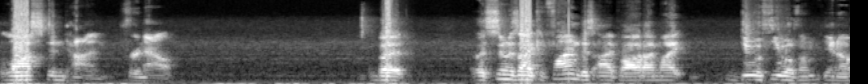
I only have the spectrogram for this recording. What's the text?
lost in time for now. But as soon as I can find this iPod, I might do a few of them, you know.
